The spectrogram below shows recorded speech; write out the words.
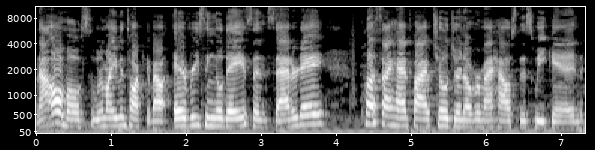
Not almost, what am I even talking about? Every single day since Saturday. Plus, I had five children over my house this weekend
